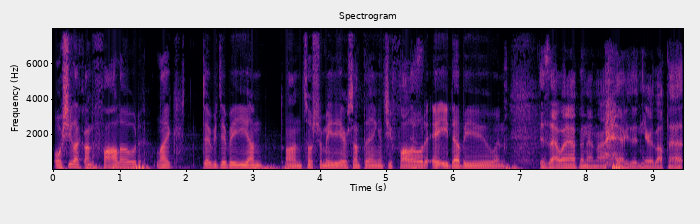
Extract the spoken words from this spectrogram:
or she like unfollowed like WWE on on social media or something, and she followed AEW and Is that what happened? I'm not, I didn't hear about that.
